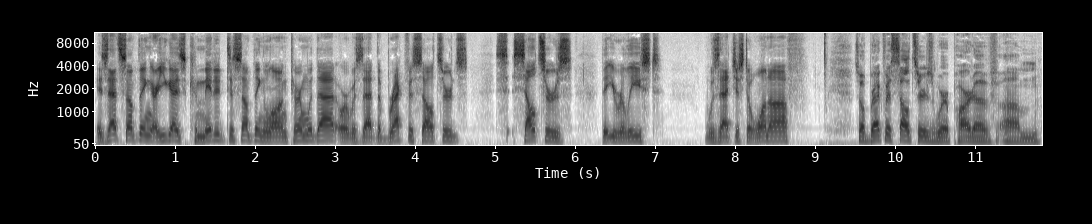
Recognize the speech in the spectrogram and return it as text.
Is that something? Are you guys committed to something long term with that, or was that the breakfast seltzers s- seltzers that you released? Was that just a one off? So breakfast seltzers were part of. Um,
